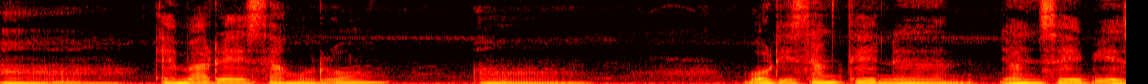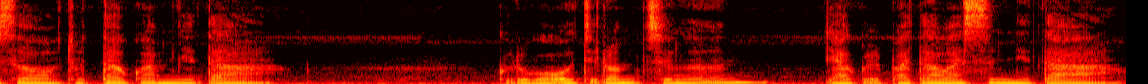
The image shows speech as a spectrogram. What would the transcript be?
어, MRI상으로 어, 머리 상태는 연세에 비해서 좋다고 합니다. 그리고 어지럼증은 약을 받아왔습니다.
